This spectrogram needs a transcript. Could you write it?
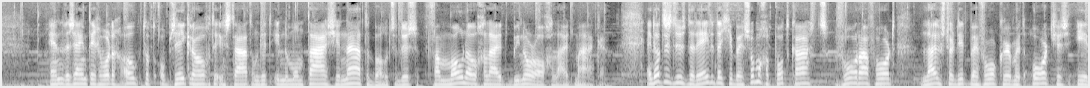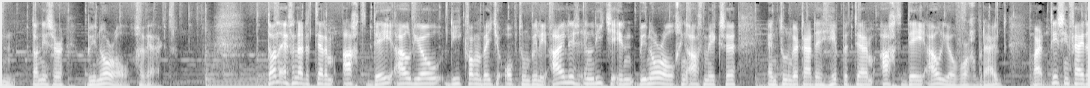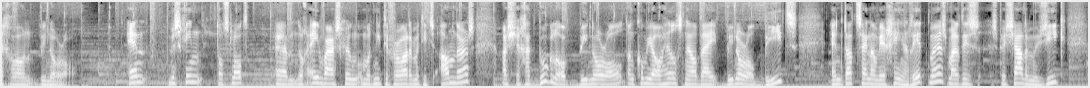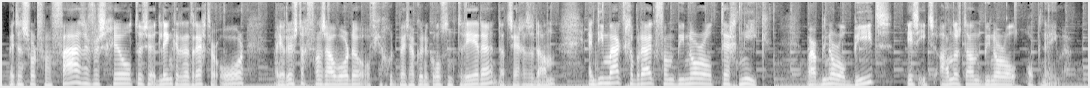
En we zijn tegenwoordig ook tot op zekere hoogte in staat om dit in de montage na te bootsen. Dus van monogeluid binaural geluid maken. En dat is dus de reden dat je bij sommige podcasts vooraf hoort: luister dit bij voorkeur met oortjes in. Dan is er binaural gewerkt. Dan even naar de term 8D-audio. Die kwam een beetje op toen Billie Eilish een liedje in binaural ging afmixen. En toen werd daar de hippe term 8D-audio voor gebruikt. Maar het is in feite gewoon binaural. En misschien tot slot um, nog één waarschuwing om het niet te verwarren met iets anders. Als je gaat googlen op binaural, dan kom je al heel snel bij binaural beats. En dat zijn dan weer geen ritmes, maar het is speciale muziek met een soort van faseverschil tussen het linker en het rechteroor. Waar je rustig van zou worden of je goed bij zou kunnen concentreren, dat zeggen ze dan. En die maakt gebruik van binaural techniek. Maar binaural beats is iets anders dan binaural opnemen.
